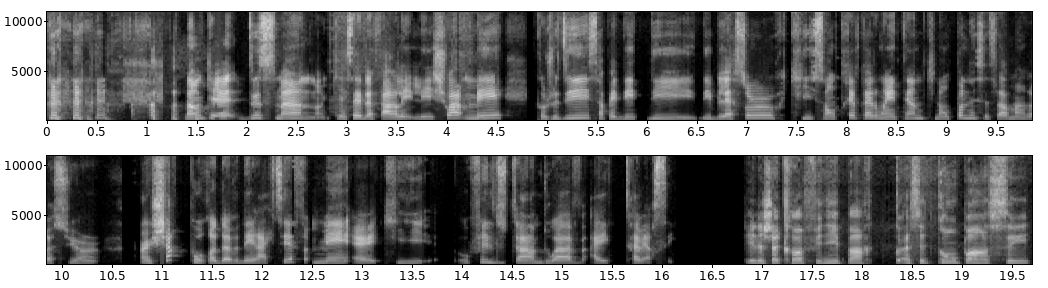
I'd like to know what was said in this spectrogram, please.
donc, euh, doucement, il essaie de faire les, choix, mais comme je vous dis, ça peut être des, blessures qui sont très, très lointaines, qui n'ont pas nécessairement reçu un, choc pour redevenir actif, mais euh, qui, au fil du temps, doivent être traversées. Et le chakra finit par essayer de compenser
